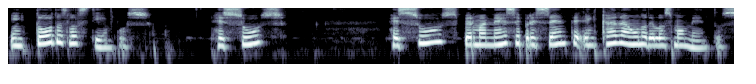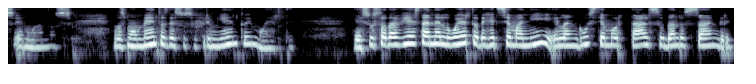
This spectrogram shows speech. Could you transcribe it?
en todos los tiempos. Jesús, Jesús permanece presente en cada uno de los momentos, hermanos, en los momentos de su sufrimiento y muerte. Jesús todavía está en el huerto de Getsemaní, en la angustia mortal, sudando sangre,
